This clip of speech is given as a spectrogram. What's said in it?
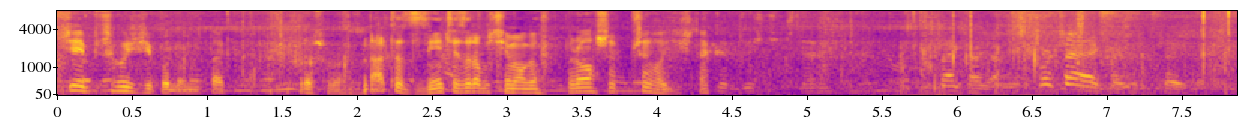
Dzisiaj przychodzicie podobno, tak? Proszę bardzo. No ale to zdjęcie zrobić nie mogę. Proszę przychodzić, tak? Poczekaj, poczekaj.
